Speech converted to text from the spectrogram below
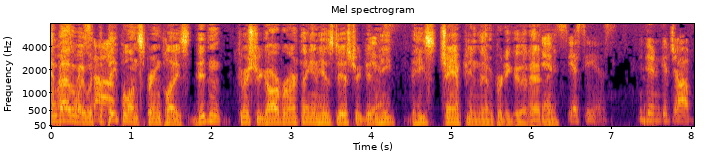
and by the way, where it with the people on Spring Place, didn't Commissioner Garber, aren't they in his district? Didn't he? He's championed them pretty good, hadn't Yes, yes, he is. You're doing a good job.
